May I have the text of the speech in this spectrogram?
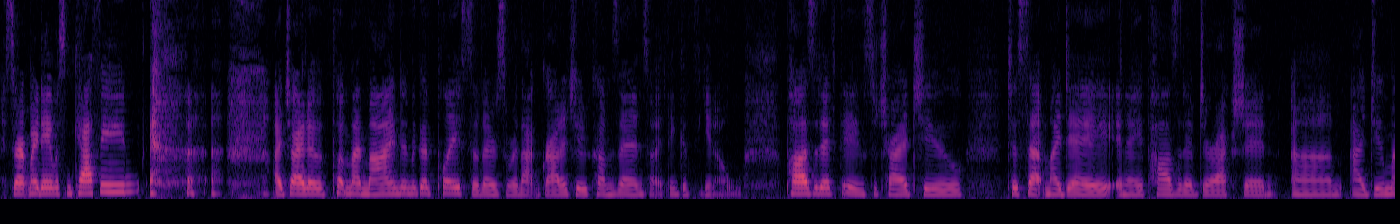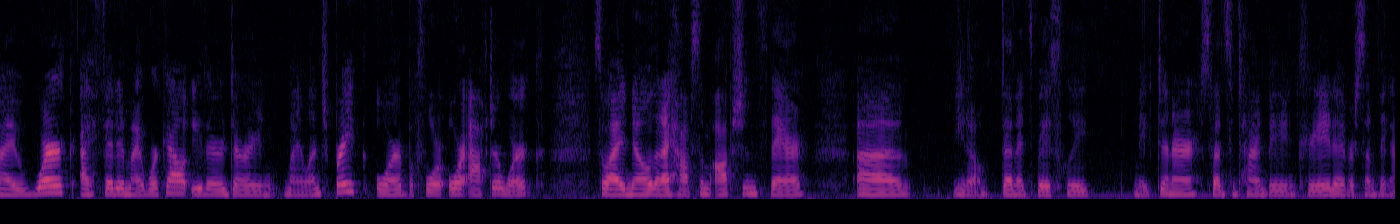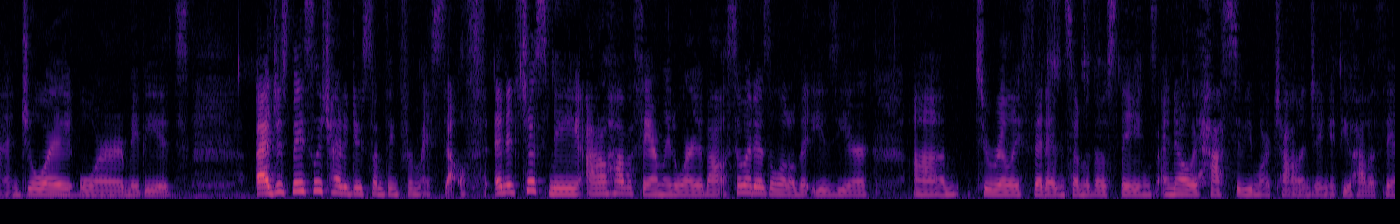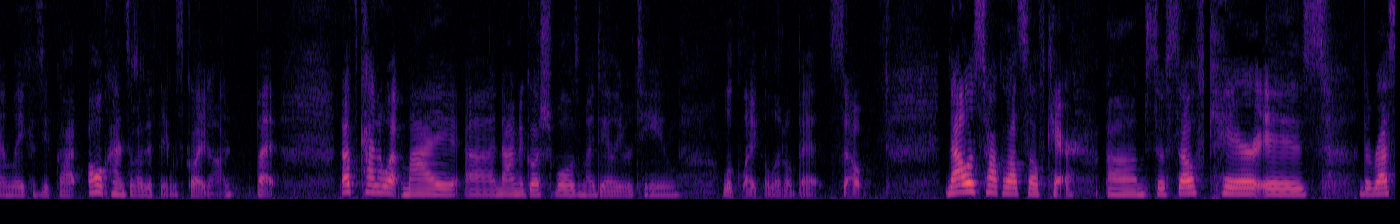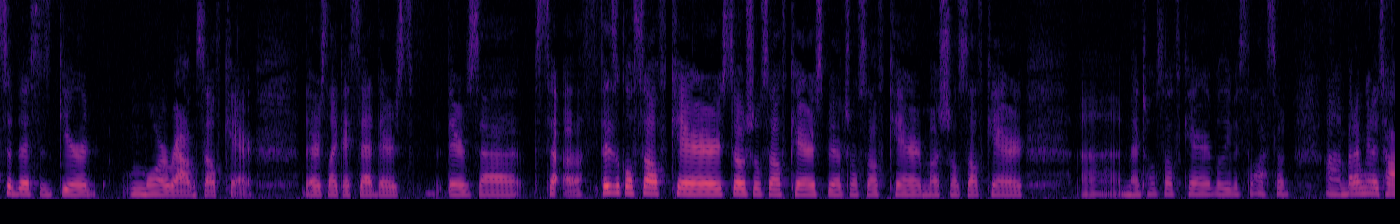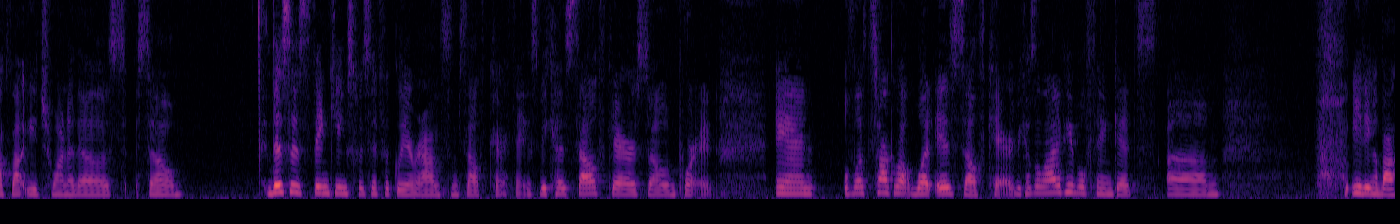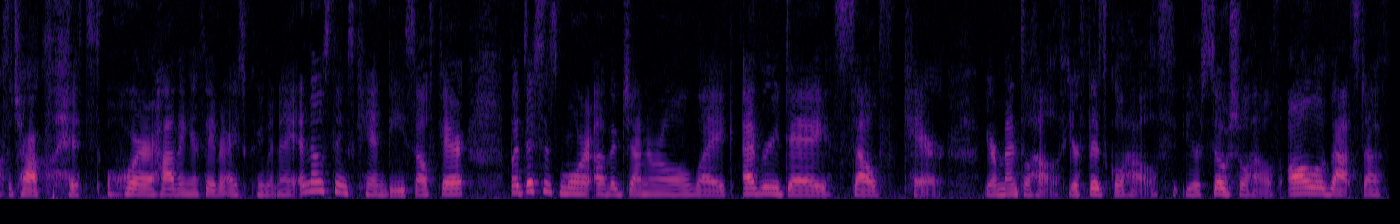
I start my day with some caffeine. I try to put my mind in a good place. So there's where that gratitude comes in. So I think of, you know, positive things to try to to set my day in a positive direction. Um, I do my work. I fit in my workout either during my lunch break or before or after work. So I know that I have some options there. Um, you know, then it's basically make dinner, spend some time being creative or something I enjoy, or maybe it's I just basically try to do something for myself. And it's just me. I don't have a family to worry about. So it is a little bit easier um, to really fit in some of those things. I know it has to be more challenging if you have a family because you've got all kinds of other things going on. But that's kind of what my uh, non negotiables, my daily routine look like a little bit. So now let's talk about self care. Um, so, self care is the rest of this is geared more around self care. There's, like I said, there's there's uh, uh physical self care, social self care, spiritual self care, emotional self care, uh, mental self care. I believe is the last one. Um, but I'm going to talk about each one of those. So this is thinking specifically around some self care things because self care is so important. And let's talk about what is self care because a lot of people think it's um, eating a box of chocolates or having your favorite ice cream at night. And those things can be self care, but this is more of a general, like, everyday self care. Your mental health, your physical health, your social health, all of that stuff.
